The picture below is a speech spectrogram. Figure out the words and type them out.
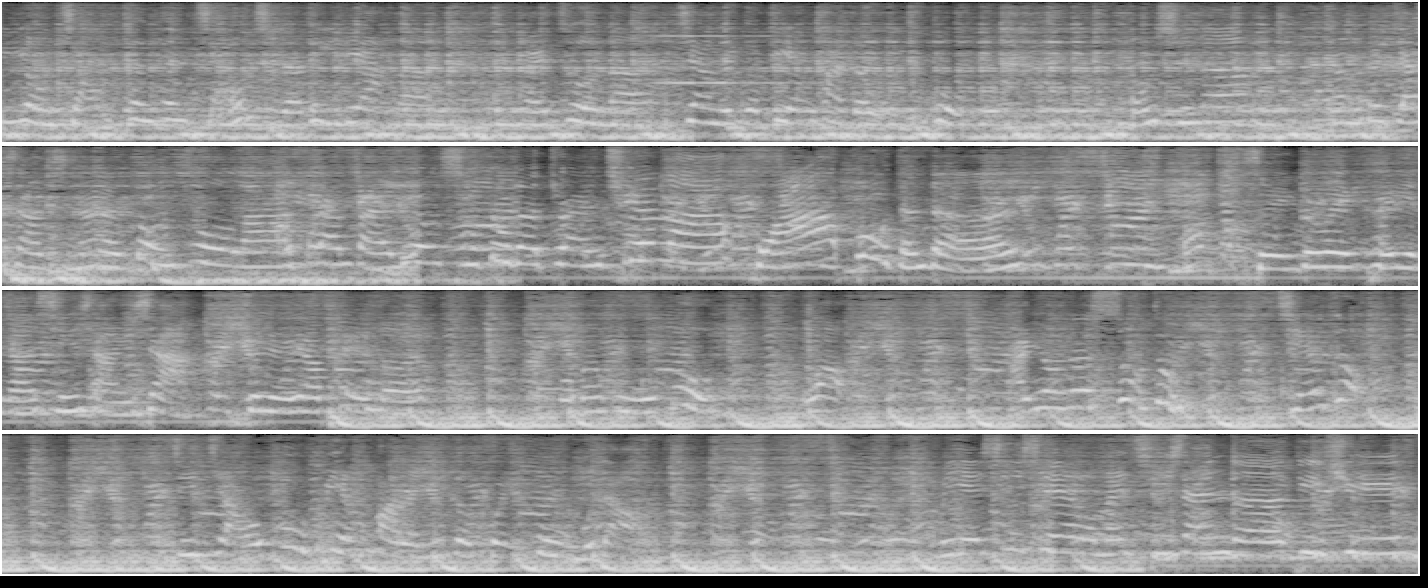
而运用脚跟跟脚趾的力量呢，来做呢这样的一个变换的舞步。同时呢，他们会加上其他的动作啦，三百六十度的转圈啦、滑步等等。所以各位可以呢欣赏一下，这个要配合我们舞步，哇，还有呢速度、节奏及脚步变化的一个鬼步舞蹈。我们也谢谢我们岐山的地区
